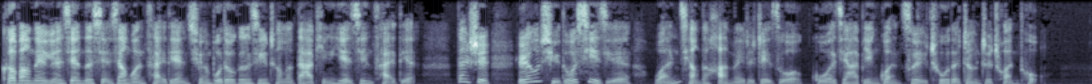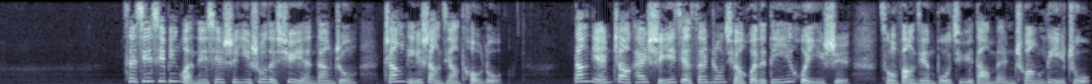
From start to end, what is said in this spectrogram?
客房内原先的显像管彩电全部都更新成了大屏液晶彩电，但是仍有许多细节顽强的捍卫着这座国家宾馆最初的政治传统。在《京西宾馆那些事》一书的序言当中，张黎上将透露，当年召开十一届三中全会的第一会议室，从房间布局到门窗立柱，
